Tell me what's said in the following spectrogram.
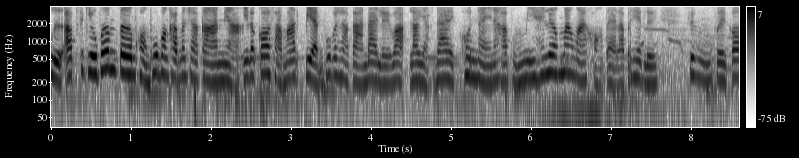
หรืออัพสกิลเพิ่มเติมของผู้บังคับบัญชาการเนี่ยนี่แล้วก็สามารถเปลี่ยนผู้บัญชาการได้เลยว่า เราอยากได้คนไหนนะคะผมมีให้เลือกมากมายของแต่ละประเทศเลย ซึ่งเฟยก็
